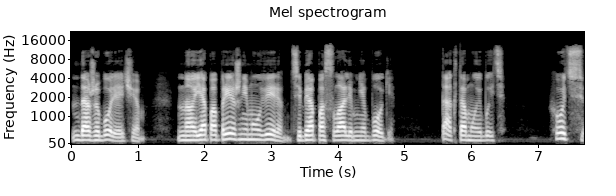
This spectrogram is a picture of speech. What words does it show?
даже более чем. Но я по-прежнему уверен, тебя послали мне боги. Так тому и быть. Хоть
